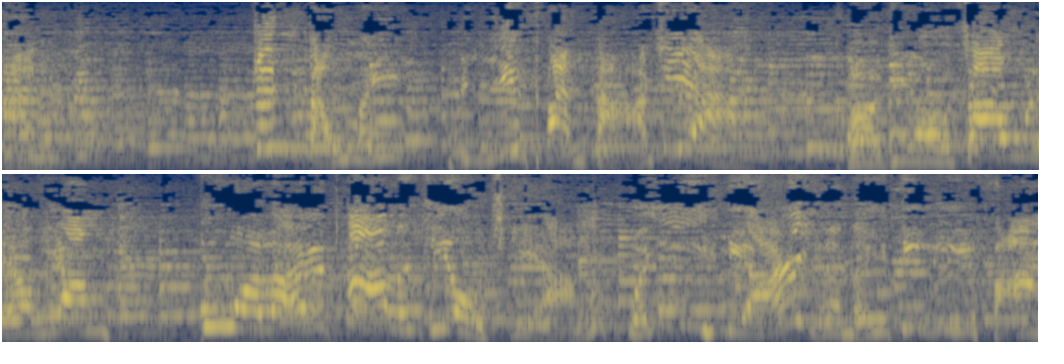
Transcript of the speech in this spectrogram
看。真倒霉，一看打架，可就遭了殃。过来他们就抢，我一点儿也没提防。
